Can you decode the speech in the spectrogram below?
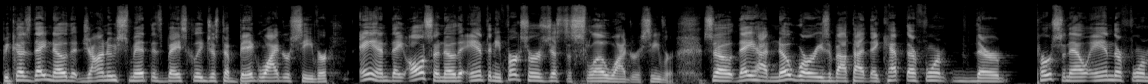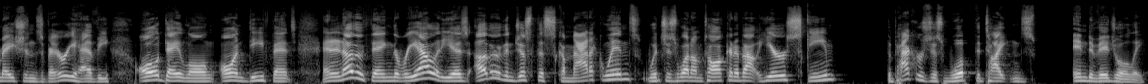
because they know that Jonnu Smith is basically just a big wide receiver, and they also know that Anthony Firkser is just a slow wide receiver. So they had no worries about that. They kept their form their personnel and their formations very heavy all day long on defense. And another thing, the reality is, other than just the schematic wins, which is what I'm talking about here, scheme, the Packers just whooped the Titans individually.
